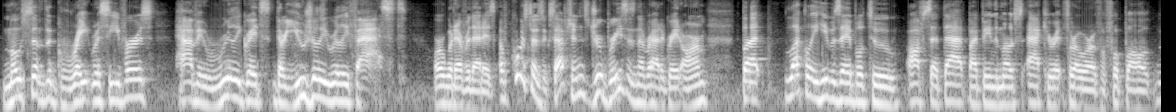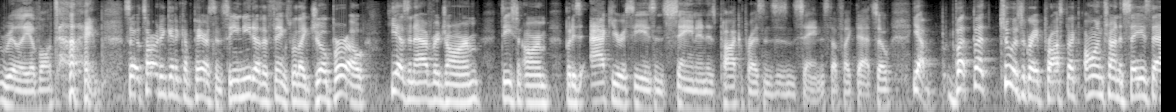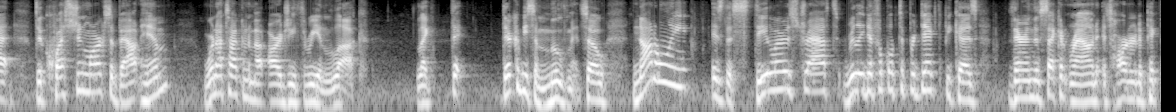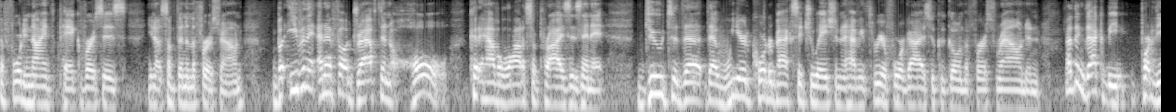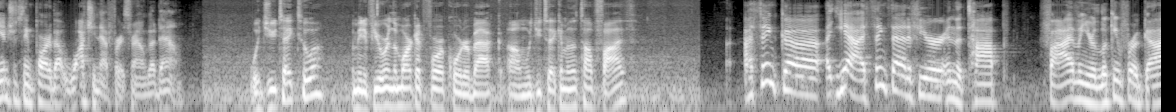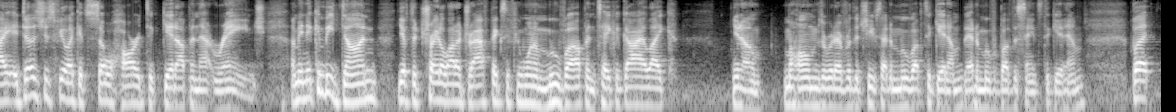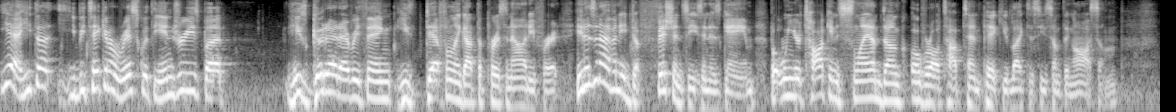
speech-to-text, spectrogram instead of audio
most of the great receivers have a really great they're usually really fast or whatever that is of course there's exceptions drew brees has never had a great arm but luckily he was able to offset that by being the most accurate thrower of a football really of all time. So it's hard to get a comparison. So you need other things. Where like joe burrow he has an average arm decent arm but his accuracy is insane and his pocket presence is insane and stuff like that. So yeah but but Tua is a great prospect. All i'm trying to say is that the question marks about him we're not talking about rg3 and luck. Like th- there could be some movement. So not only is the Steelers draft really difficult to predict because they're in the second round, it's harder to pick the 49th pick versus, you know, something in the first round. But even the NFL draft in a whole could have a lot of surprises in it due to the that weird quarterback situation and having three or four guys who could go in the first round. And I think that could be part of the interesting part about watching that first round go down. Would you take Tua? I mean, if you were in the market for a quarterback, um, would you take him in the top five? I think, uh, yeah, I think that if you're in the top five and you're looking for a guy, it does just feel like it's so hard to get up in that range. I mean, it can be done. You have to trade a lot of draft picks if you want to move up and take a guy like, you know, Mahomes or whatever. The Chiefs had to move up to get him. They had to move above the Saints to get him. But yeah, he does. You'd be taking a risk with the injuries, but he's good at everything. He's definitely got the personality for it. He doesn't have any deficiencies in his game, but when you're talking slam dunk overall top 10 pick, you'd like to see something awesome.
